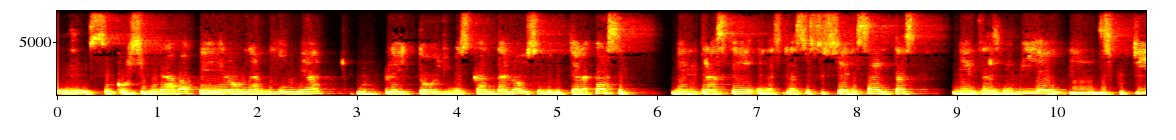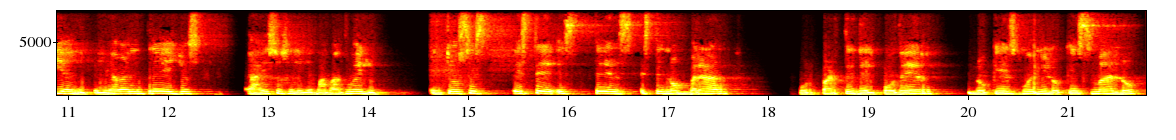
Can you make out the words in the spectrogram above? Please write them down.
eh, se consideraba que era una riña, un pleito y un escándalo y se le metía a la cárcel mientras que en las clases sociales altas, mientras bebían y discutían y peleaban entre ellos, a eso se le llamaba duelo. Entonces, este, este, este nombrar por parte del poder lo que es bueno y lo que es malo,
